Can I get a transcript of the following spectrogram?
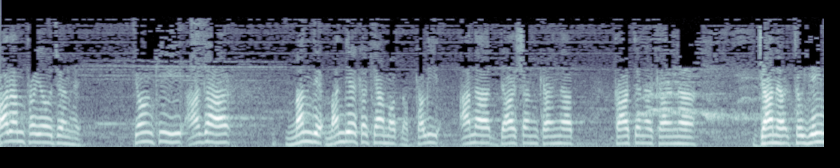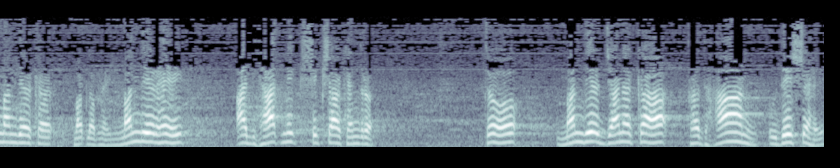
परम प्रयोजन है। क्योंकि अगर मंदिर मंदिर का क्या मतलब? खाली आना, दर्शन करना, प्रार्थना करना, जाना तो यही मंदिर का मतलब नहीं। मंदिर है आध्यात्मिक शिक्षा केंद्र। तो मंदिर जाने का प्रधान उद्देश्य है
